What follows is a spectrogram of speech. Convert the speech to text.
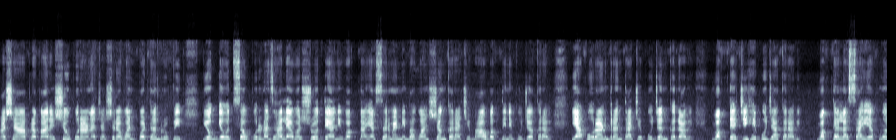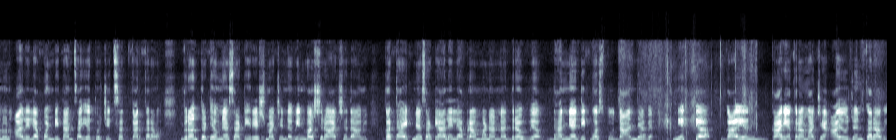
अशा प्रकारे शिवपुराणाच्या श्रवण पठनरूपी योग्य उत्सव पूर्ण झाल्यावर श्रोते आणि वक्ता या सर्वांनी भगवान शंकराची भावभक्तीने पूजा करावी. या पुराण ग्रंथाचे पूजन करावे. वक्त्याचीही पूजा करावी. वक्त्याला सहाय्यक म्हणून आलेल्या पंडितांचा यथोचित सत्कार करावा. ग्रंथ ठेवण्यासाठी रेशमाचे नवीन वस्त्र आच्छादावे कथा ऐकण्यासाठी आलेल्या ब्राह्मणांना द्रव्य धान्याधिक वस्तू दान द्याव्या. नित्य गायन कार्यक्रमाचे आयोजन करावे.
